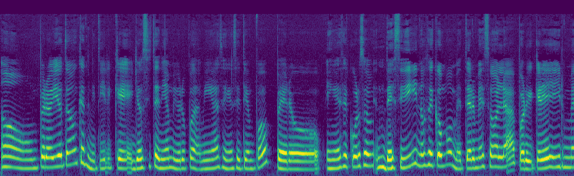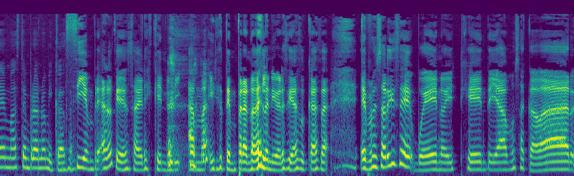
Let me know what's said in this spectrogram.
Oh, pero yo tengo que admitir admitir que yo sí tenía mi grupo de amigas en ese tiempo, pero en ese curso decidí, no sé cómo, meterme sola porque quería irme más temprano a mi casa. Siempre, algo que deben saber es que Nuri ama irse temprano de la universidad a su casa. El profesor dice, bueno, gente, ya vamos a acabar,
